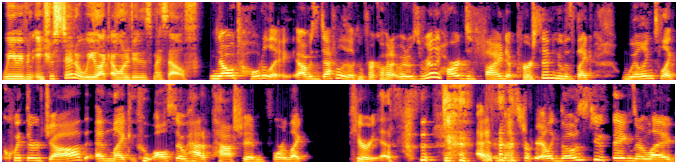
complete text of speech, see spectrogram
were you even interested or were you like i want to do this myself no totally i was definitely looking for a co-founder but it was really hard to find a person who was like willing to like quit their job and like who also had a passion for like periods and menstrual like those two things are like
